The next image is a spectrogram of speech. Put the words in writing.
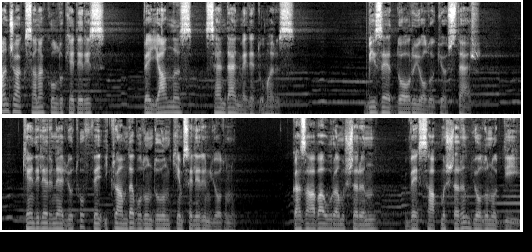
ancak sana kulluk ederiz ve yalnız senden medet umarız. Bize doğru yolu göster. Kendilerine lütuf ve ikramda bulunduğun kimselerin yolunu, gazaba uğramışların ve sapmışların yolunu değil.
